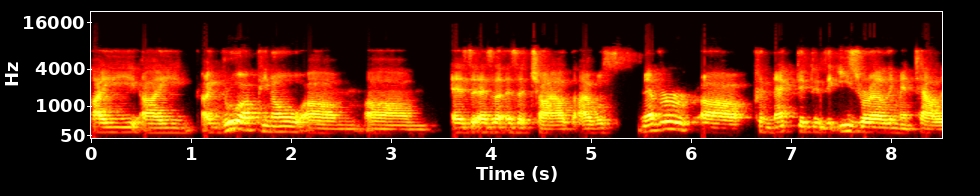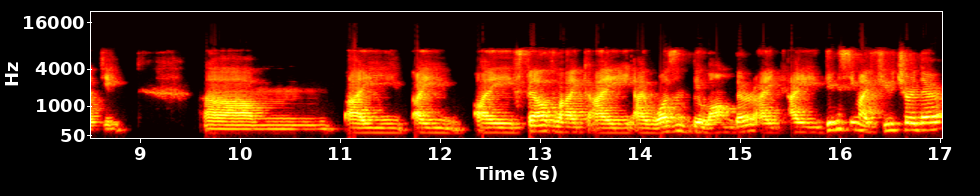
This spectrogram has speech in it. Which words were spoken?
I I I grew up, you know. Um, um, as, as, a, as a child. I was never uh, connected to the Israeli mentality. Um, I, I, I felt like I, I wasn't belong there. I, I didn't see my future there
